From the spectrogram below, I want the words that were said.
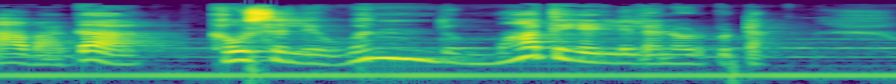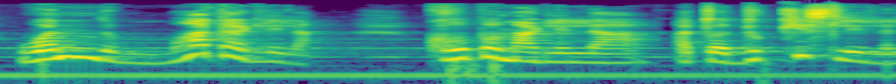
ಆವಾಗ ಕೌಸಲ್ಯ ಒಂದು ಮಾತು ಹೇಳಲಿಲ್ಲ ನೋಡ್ಬಿಟ್ಟ ಒಂದು ಮಾತಾಡಲಿಲ್ಲ. ಕೋಪ ಮಾಡಲಿಲ್ಲ ಅಥವಾ ದುಃಖಿಸಲಿಲ್ಲ.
